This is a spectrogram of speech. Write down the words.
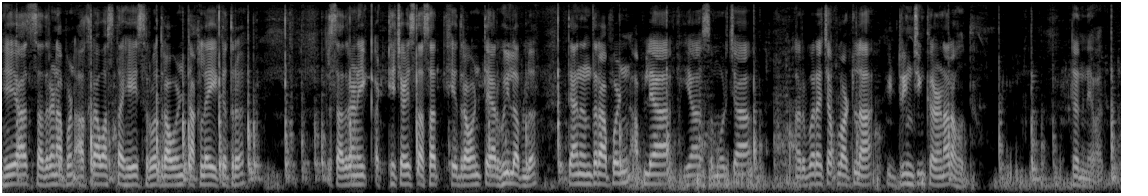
हे आज साधारण आपण अकरा वाजता हे सर्व द्रावण टाकलं आहे एकत्र. तर साधारण एक अठ्ठेचाळीस तासात हे द्रावण तयार होईल आपलं. त्यानंतर आपण आपल्या या समोरच्या हरभऱ्याच्या प्लॉटला ड्रिंचिंग करणार आहोत. धन्यवाद.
